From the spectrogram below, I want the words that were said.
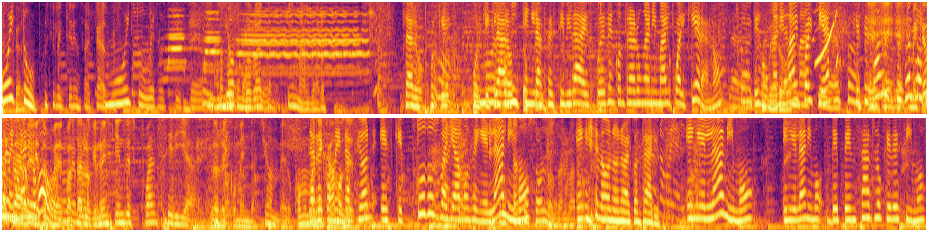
Muy tú, ¿Por qué le quieren sacar? muy tú esos chistes. Cuando idiotas. se emborracha la prima, Álvaro. Claro, porque, porque no, es claro, bonito, en pues. las festividades puedes encontrar un animal cualquiera, ¿no? Claro. Digo, un animal cualquiera que se Eh, sale, eh, se eh, suelta me un queda claro comentario que eso bobo. puede pasar. Lo que no entiendo es cuál sería la recomendación, pero cómo La recomendación esto? es que todos vayamos en el ánimo solos. En- no, no, no, al contrario. En el ánimo, en el ánimo de pensar lo que decimos,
